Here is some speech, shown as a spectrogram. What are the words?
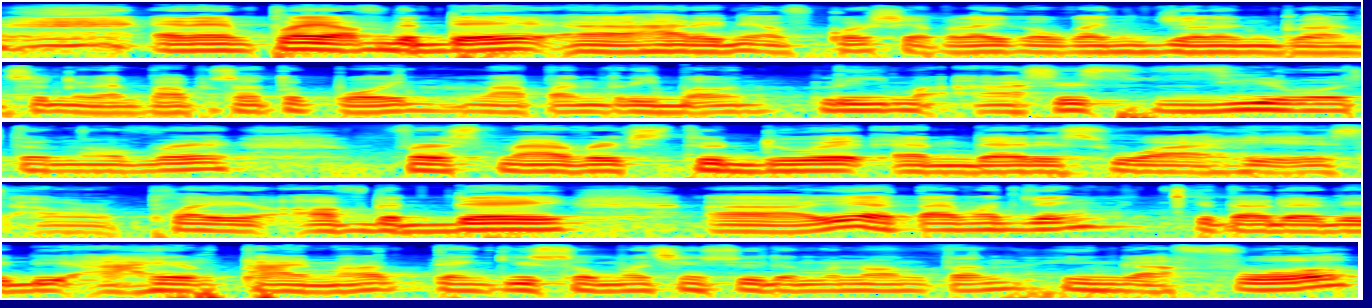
And then play of the day uh, hari ini of course siapa lagi kalau bukan Jalen Brunson dengan 41 poin, 8 rebound, 5 assist, 0 turnover. First Mavericks to do it and that is why he is our player of the day. Uh, yeah, timeout geng. Kita udah ada di akhir timeout. Thank you so much yang sudah menonton hingga full.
